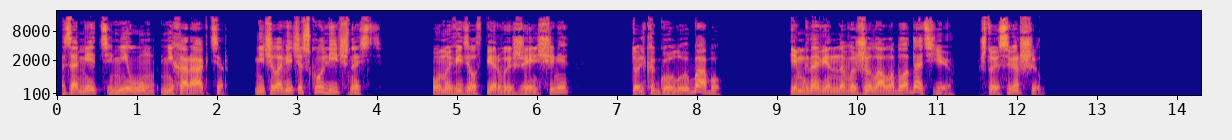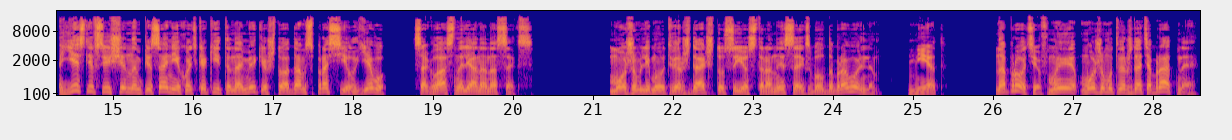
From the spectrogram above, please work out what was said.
Заметьте, ни ум, ни характер, ни человеческую личность. Он увидел в первой женщине только голую бабу и мгновенно возжелал обладать ею, что и совершил. Есть ли в Священном Писании хоть какие-то намеки, что Адам спросил Еву, согласна ли она на секс? Можем ли мы утверждать, что с ее стороны секс был добровольным? Нет. Напротив, мы можем утверждать обратное,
